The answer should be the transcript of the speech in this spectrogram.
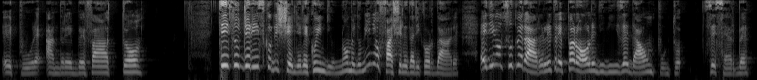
eppure andrebbe fatto. Ti suggerisco di scegliere quindi un nome dominio facile da ricordare e di non superare le tre parole divise da un punto se serve.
